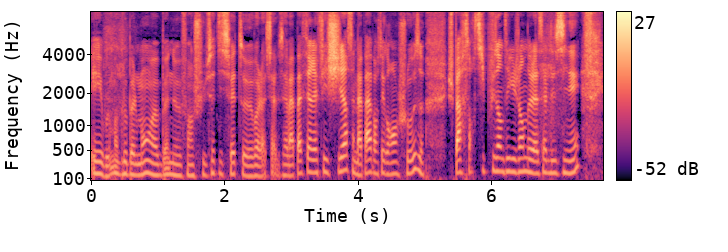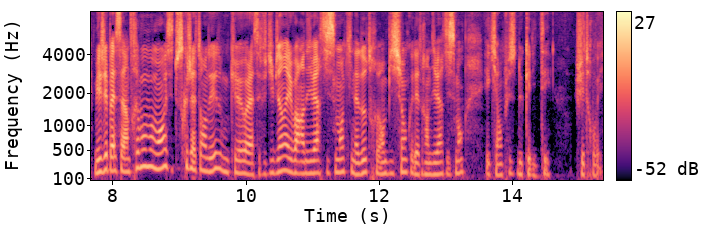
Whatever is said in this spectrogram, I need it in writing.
Et ouais, moi globalement, euh, bonne, enfin je suis satisfaite. euh, voilà, ça, ça m'a pas fait réfléchir, ça m'a pas apporté grand chose. Je suis pas ressortie plus intelligente de la salle de ciné, mais j'ai passé un très bon moment et c'est tout ce que j'attendais. Donc euh, voilà, ça fait du bien d'aller voir un divertissement qui n'a d'autre ambition que d'être un divertissement et qui est en plus de qualité. J'ai trouvé.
